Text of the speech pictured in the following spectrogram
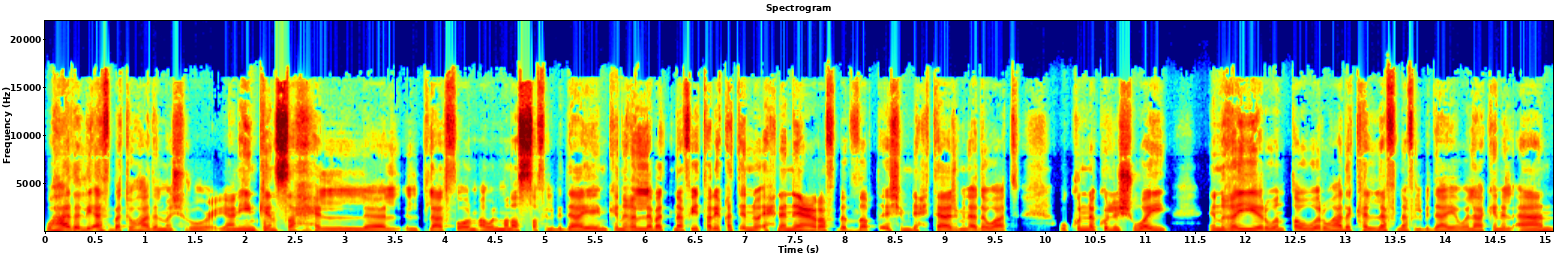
وهذا اللي أثبته هذا المشروع. يعني يمكن صح ال platform أو المنصة في البداية يمكن غلبتنا في طريقة إنه إحنا نعرف بالضبط إيش بنحتاج من أدوات. وكنا كل شوي نغير ونطور وهذا كلفنا في البداية. ولكن الآن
